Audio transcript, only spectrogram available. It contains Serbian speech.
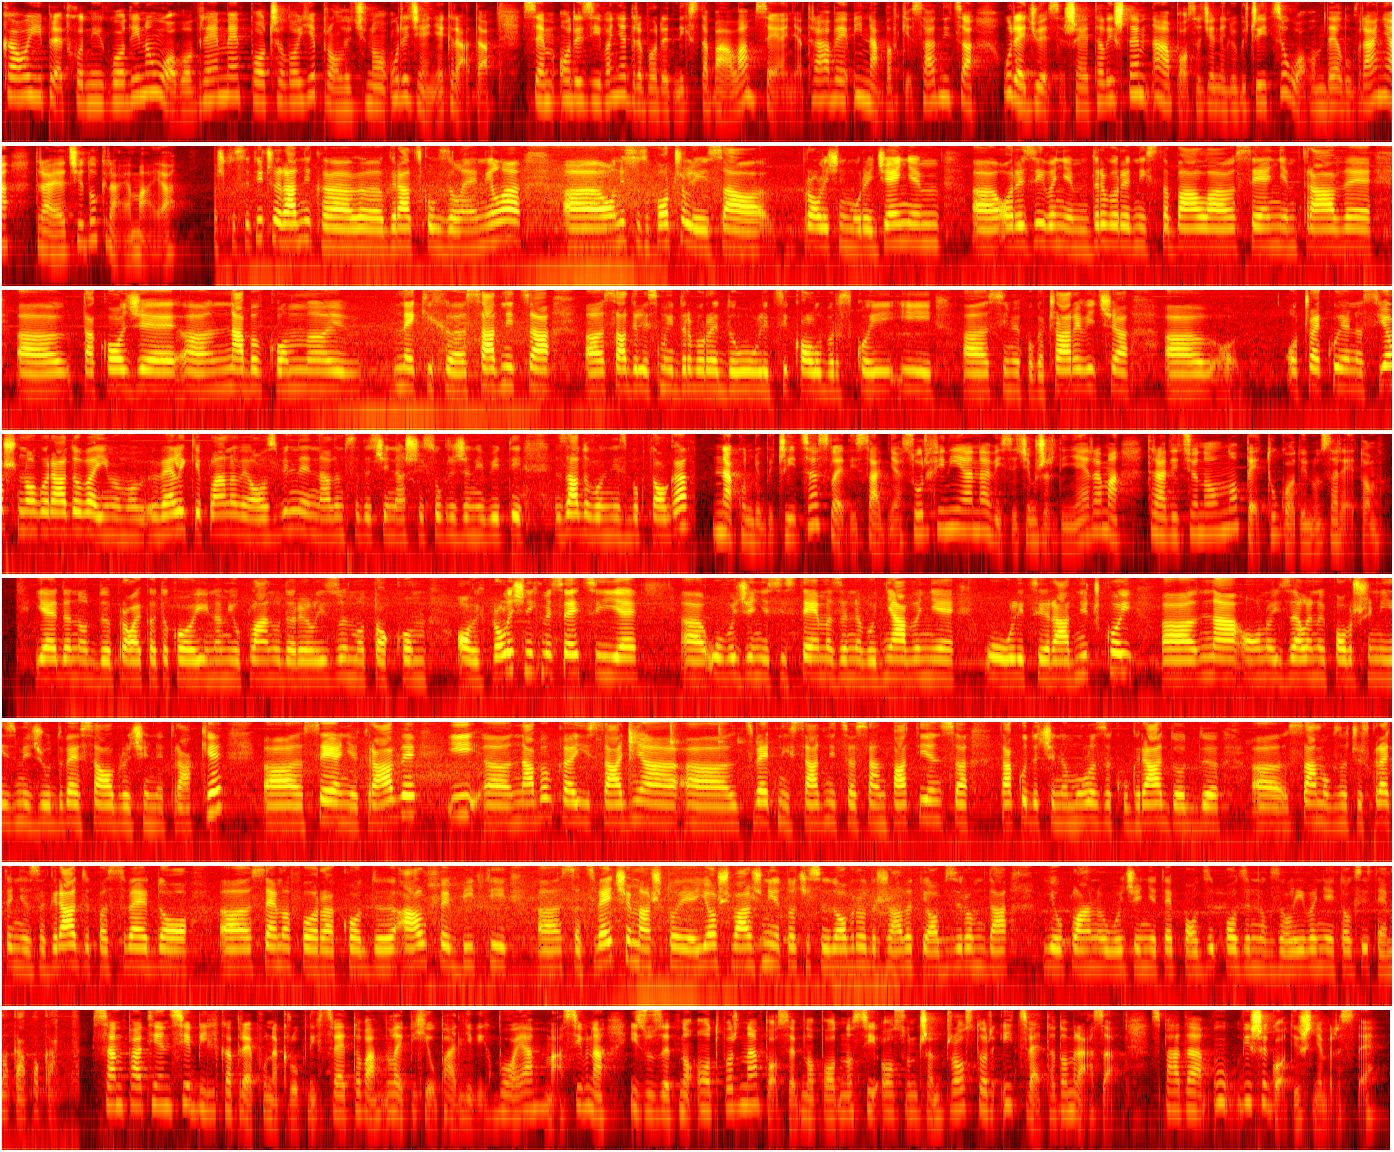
Kao i prethodnih godina u ovo vreme počelo je prolećno uređenje grada. Sem orezivanja drvorednih stabala, sejanja trave i nabavke sadnica, uređuje se šetalište, a posađene ljubičice u ovom delu Vranja trajaće do kraja maja. Što se tiče radnika e, gradskog zelenila, oni su započeli sa prolećnim uređenjem, orezivanjem drvorednih stabala, sejanjem trave, takođe nabavkom nekih sadnica. Sadili smo i drvored u ulici Kolubarskoj i Sime Pogačarevića. Očekuje nas još mnogo radova, imamo velike planove, ozbiljne, nadam se da će i naši sugrađani biti zadovoljni zbog toga. Nakon Ljubičica sledi sadnja surfinija na visećim žardinjerama, tradicionalno petu godinu za redom. Jedan od projekata koji nam je u planu da realizujemo tokom ovih prolećnih meseci je uvođenje sistema za navodnjavanje u ulici Radničkoj na onoj zelenoj površini između dve saobraćene trake, sejanje trave i nabavka i sadnja cvetnih sadnica San Patijensa, tako da će nam ulazak u grad od samog znači, skretanja za grad pa sve do semafora kod Alfe biti sa cvećem, a što je još važnije, to će se dobro održavati obzirom da je u planu uvođenje te podzemnog zalivanja i tog sistema kap kap. San Patiens je biljka prepuna krupnih cvetova, lepih i upadljivih boja, masivna, izuzetno otporna, posebno podnosi osunčan prostor i cveta do mraza. Spada u višegodišnje vrste.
